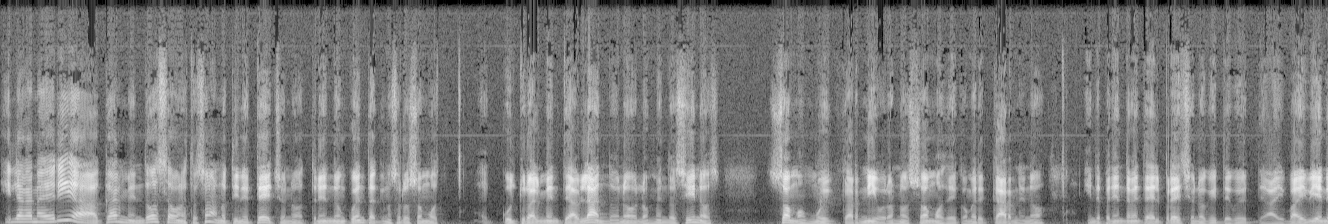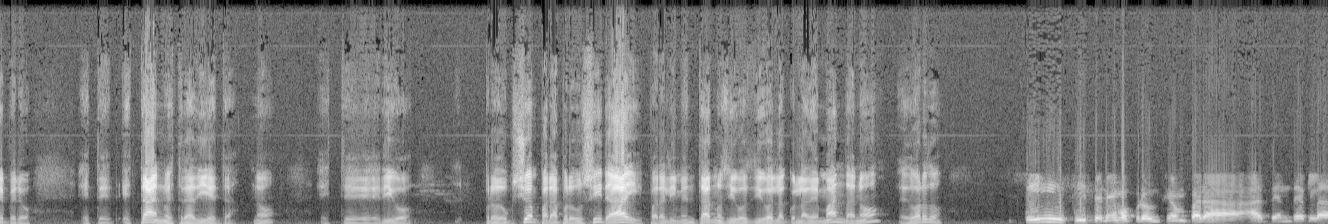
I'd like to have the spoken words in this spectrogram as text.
Y la ganadería acá en Mendoza o en nuestra zona no tiene techo, ¿no? Teniendo en cuenta que nosotros somos, eh, culturalmente hablando, ¿no? Los mendocinos somos muy carnívoros, ¿no? Somos de comer carne, ¿no? Independientemente del precio, ¿no? Que ahí va y viene, pero este, está en nuestra dieta, ¿no? Este, digo, producción para producir hay, para alimentarnos, digo, digo con la demanda, ¿no, Eduardo? Sí, sí, tenemos producción para atender la,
